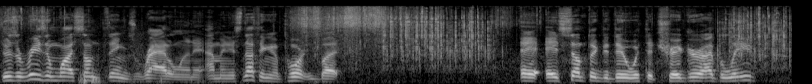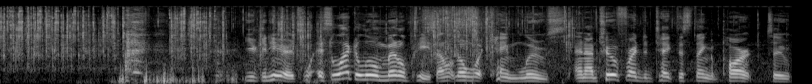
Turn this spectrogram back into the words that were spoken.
there's a reason why some things rattle in it. I mean, it's nothing important, but it, it's something to do with the trigger, I believe. you can hear it's it's like a little metal piece. I don't know what came loose, and I'm too afraid to take this thing apart to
